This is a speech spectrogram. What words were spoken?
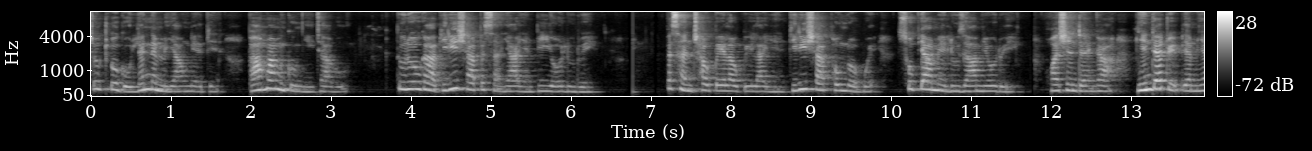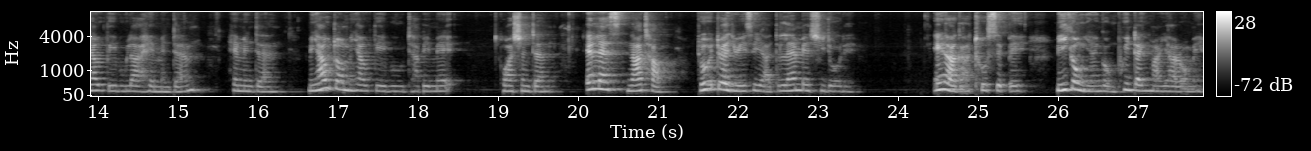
ကျုပ်တို့ကိုလက်နဲ့မယောင်းတဲ့အပြင်ဘာမှမကူညီကြဘူးသူတို့ကဗြိတိရှားပတ်စံရရင်ပြီးရောလူတွေပတ်စံ6ပဲလောက်ပေးလိုက်ရင်ဗြိတိရှားဖုံးတော်ပွဲဆိုပြမဲ့လူစားမျိုးတွေဝါရှင်တန်ကမြင်းတက်တွေပြန်မရောက်သေးဘူးလားဟယ်မင်တန်ဟယ်မင်တန်မရောက်တော့မရောက်သေးဘူးဒါပေမဲ့ ဝါရှင်တန် LS နားထောင်တို့အတွက်ရွေးစရာတလန်းပဲရှိတော့တယ်အဲ့ဒါကထိုးစစ်ပဲမိကုံရန်ကုန်ဖွင့်တိုက်မှရတော့မယ်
